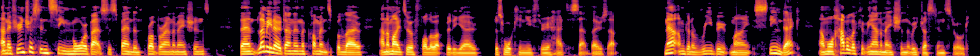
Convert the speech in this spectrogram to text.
And if you're interested in seeing more about suspend and throbber animations, then let me know down in the comments below and I might do a follow-up video just walking you through how to set those up. Now I'm going to reboot my Steam Deck and we'll have a look at the animation that we've just installed.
